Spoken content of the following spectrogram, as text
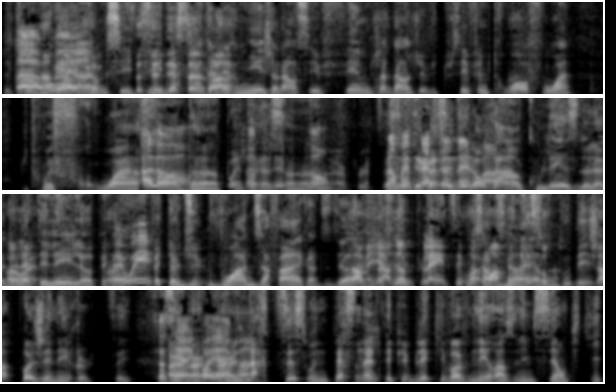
J'ai trouvé Ah oui, hein? comme c'est Ça, c'est qui. Bertrand. Tavernier, j'adore ses films, j'adore, j'ai vu tous ses films trois fois, puis trouvé froid, Alors, fendant, pas intéressant. non? Un peu. tu Non, mais personnellement, longtemps en coulisses de la, de Ah la télé, là. puis- Ben oui. Fait que t'as dû voir des affaires quand tu dis, ah, Non, mais il y en a plein. Tu sais, moi, c'est moi, en fait, c'est surtout des gens pas généreux. tu. Ça, c'est un, incroyable. Un, hein? artiste ou une personnalité publique qui va venir dans une émission puis qui,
